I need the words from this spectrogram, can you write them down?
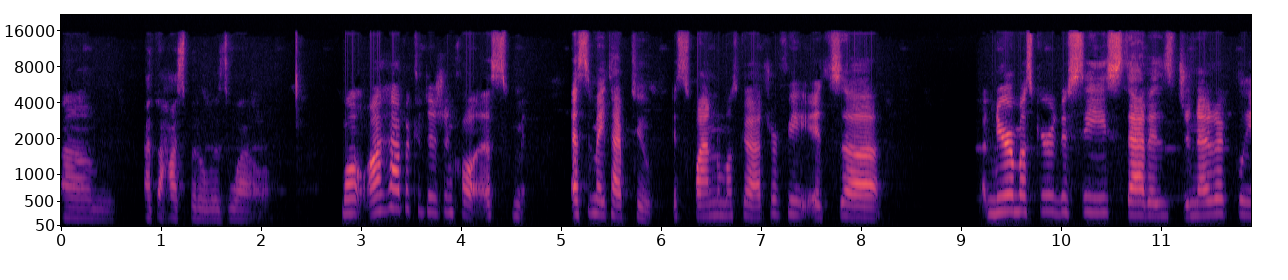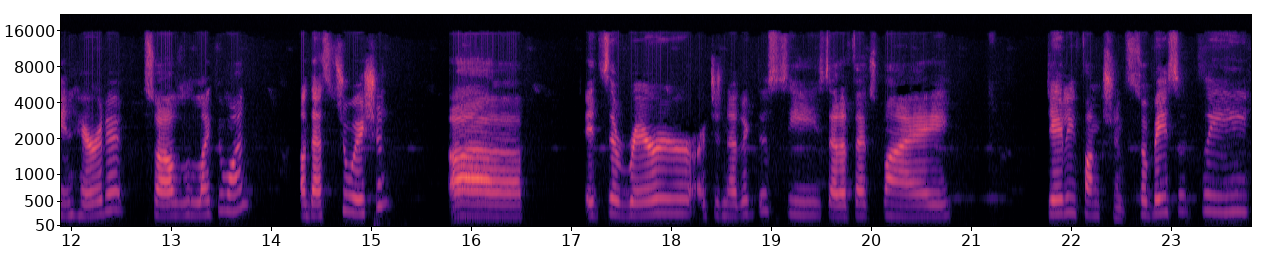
um, at the hospital as well. Well, I have a condition called SMA, SMA type 2. It's spinal muscular atrophy. It's a neuromuscular disease that is genetically inherited. So I was like the lucky one of that situation. Uh, it's a rare genetic disease that affects my daily functions. So basically,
